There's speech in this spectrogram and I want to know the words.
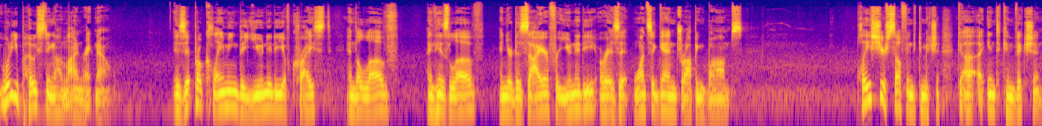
what are you posting online right now? Is it proclaiming the unity of Christ and the love and his love and your desire for unity? Or is it once again dropping bombs Place yourself into conviction, uh, into conviction,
